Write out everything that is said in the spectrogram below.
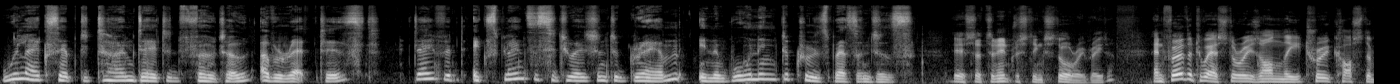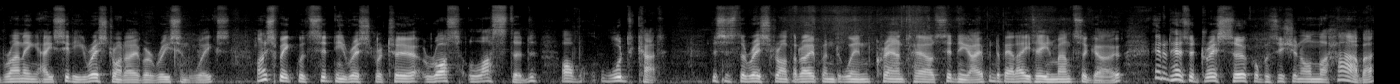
will accept a time dated photo of a rat test David explains the situation to Graeme in a warning to cruise passengers. Yes, it's an interesting story, Rita. And further to our stories on the true cost of running a city restaurant over recent weeks, I speak with Sydney restaurateur Ross Lusted of Woodcut. This is the restaurant that opened when Crown Tower Sydney opened about 18 months ago, and it has a dress circle position on the harbour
